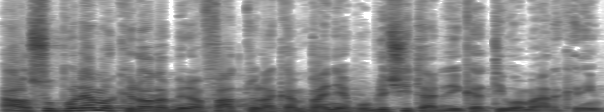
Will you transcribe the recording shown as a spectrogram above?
Allora, supponiamo che loro abbiano fatto una campagna pubblicitaria di cattivo marketing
